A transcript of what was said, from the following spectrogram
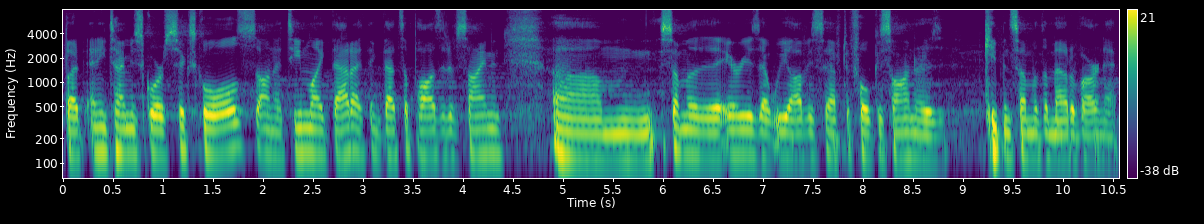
but anytime you score six goals on a team like that, I think that's a positive sign. Um, some of the areas that we obviously have to focus on are keeping some of them out of our net.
